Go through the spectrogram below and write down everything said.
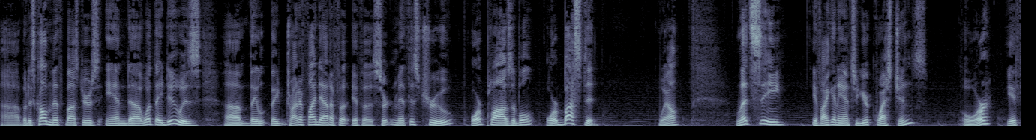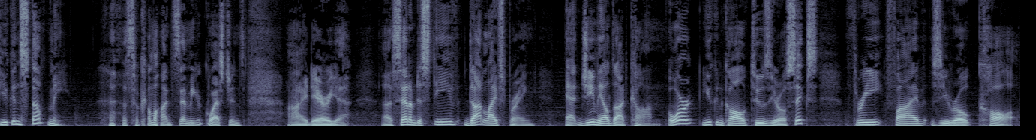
Uh, but it's called Mythbusters, and uh, what they do is um, they they try to find out if a, if a certain myth is true or plausible or busted. Well, let's see if I can answer your questions or if you can stump me. so come on, send me your questions. I dare you. Uh, send them to steve.lifespring at gmail.com. Or you can call 206 350 call.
